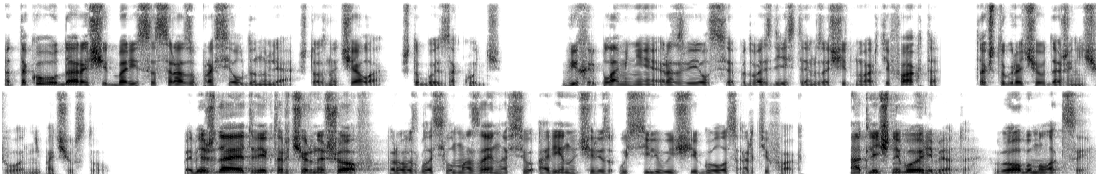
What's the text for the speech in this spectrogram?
От такого удара щит Бориса сразу просел до нуля, что означало, что бой закончен. Вихрь пламени развеялся под воздействием защитного артефакта, так что Грачев даже ничего не почувствовал. «Побеждает Виктор Чернышов!» – провозгласил Мазай на всю арену через усиливающий голос артефакт. «Отличный бой, ребята! Вы оба молодцы!»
